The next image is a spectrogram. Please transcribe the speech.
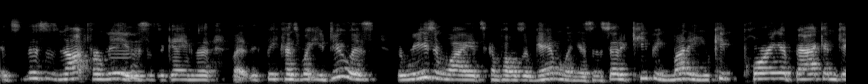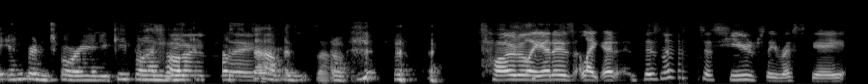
It's this is not for me. Mm. This is a game that, but because what you do is the reason why it's compulsive gambling is instead of keeping money, you keep pouring it back into inventory and you keep on totally. making stuff. And so Totally. It is like it, business is hugely risky,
